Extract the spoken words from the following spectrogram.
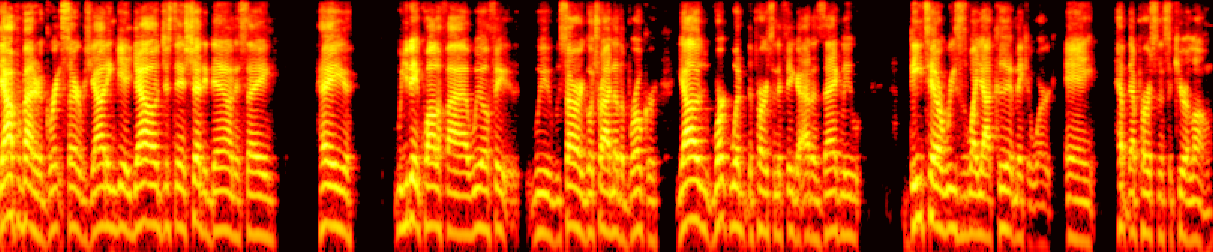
y'all provided a great service. Y'all didn't get y'all just didn't shut it down and say, "Hey, well, you didn't qualify. We'll figure. We we sorry. Go try another broker." Y'all work with the person to figure out exactly detailed reasons why y'all could make it work and help that person secure a loan.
